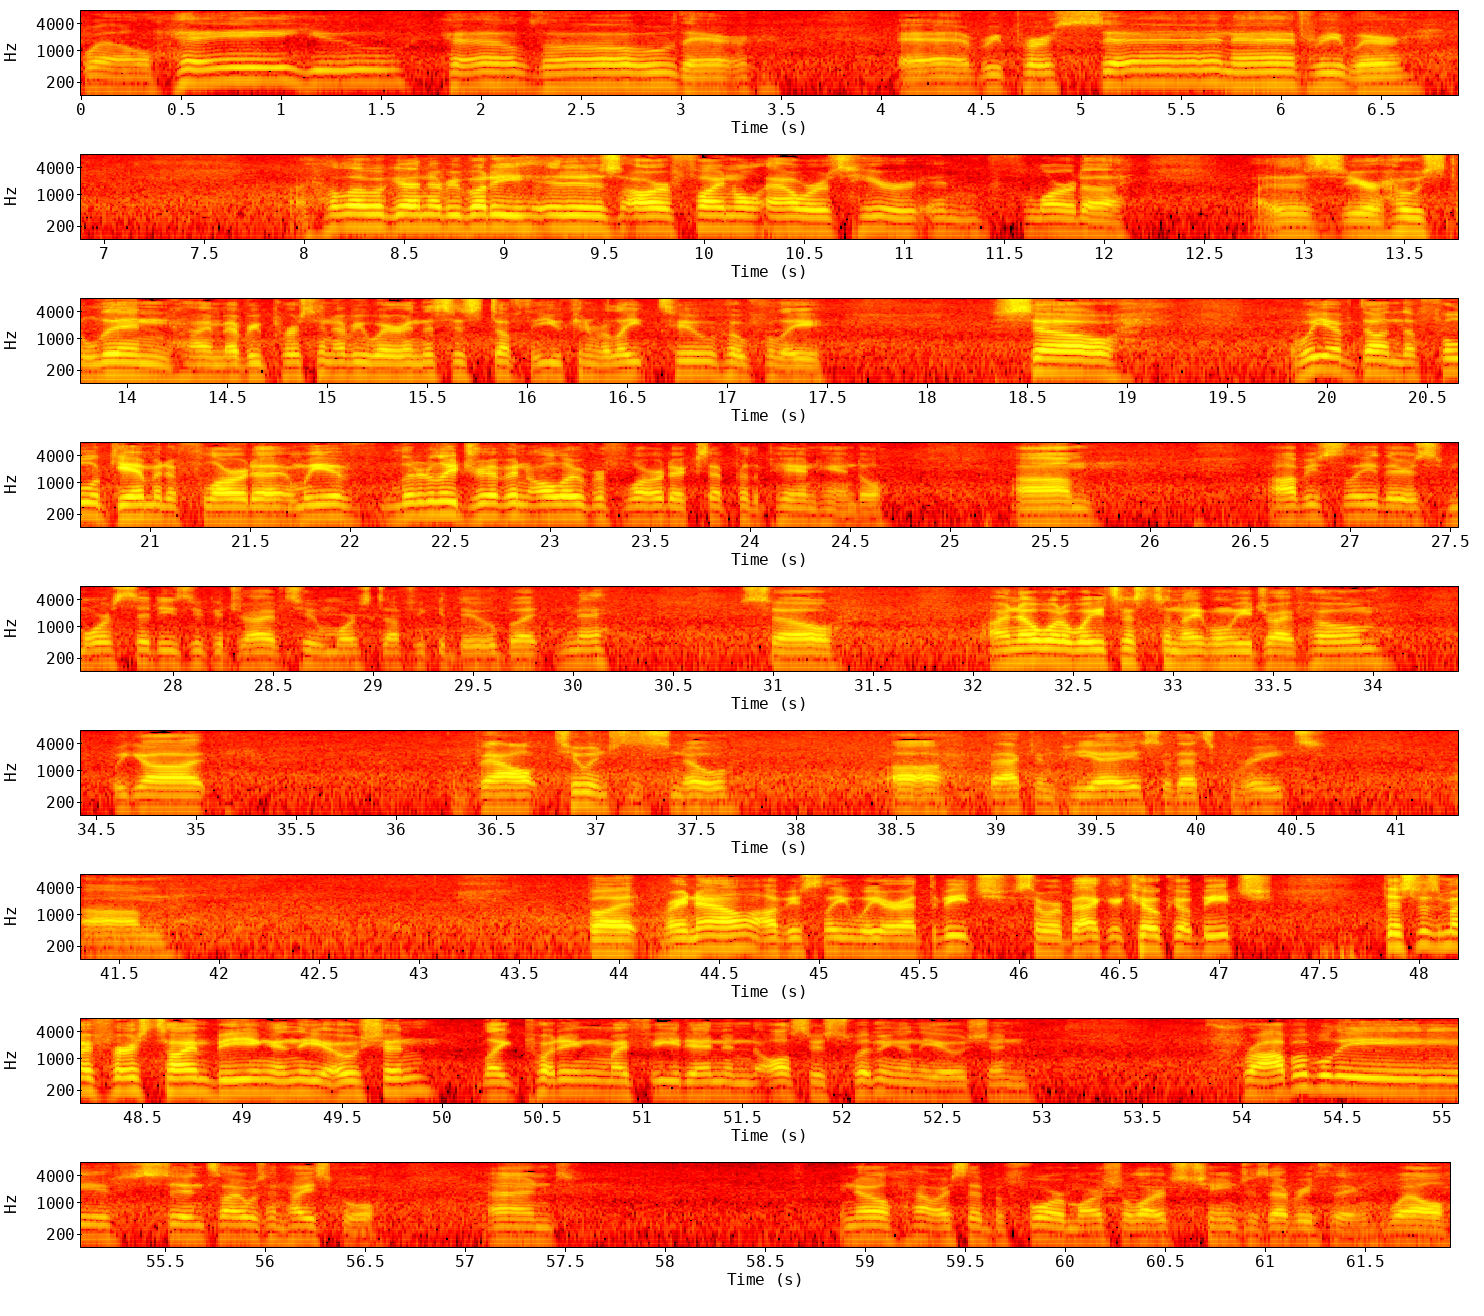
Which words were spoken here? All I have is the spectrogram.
Well, hey, you, hello there. Every person, everywhere. Uh, hello again, everybody. It is our final hours here in Florida. Uh, this is your host, Lynn. I'm every person, everywhere, and this is stuff that you can relate to, hopefully. So, we have done the full gamut of Florida, and we have literally driven all over Florida except for the panhandle. Um, Obviously, there's more cities you could drive to, more stuff you could do, but meh. So, I know what awaits us tonight when we drive home. We got about two inches of snow uh, back in PA, so that's great. Um, but right now, obviously, we are at the beach. So we're back at Cocoa Beach. This was my first time being in the ocean, like putting my feet in and also swimming in the ocean probably since I was in high school. And you know how I said before, martial arts changes everything. Well,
